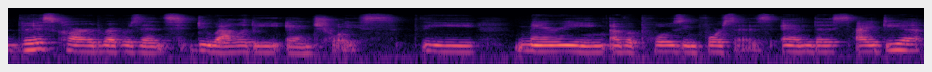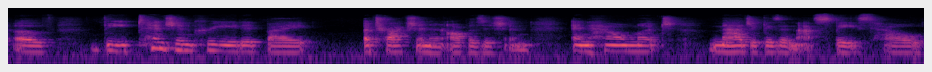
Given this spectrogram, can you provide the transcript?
this card represents duality and choice, the marrying of opposing forces, and this idea of the tension created by attraction and opposition, and how much magic is in that space, how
